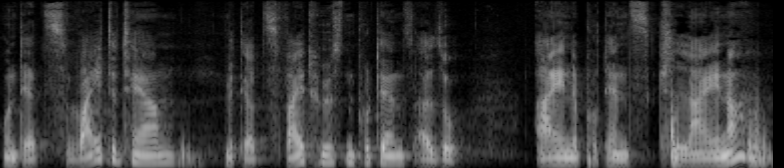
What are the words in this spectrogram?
und der zweite Term mit der zweithöchsten Potenz, also eine Potenz kleiner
